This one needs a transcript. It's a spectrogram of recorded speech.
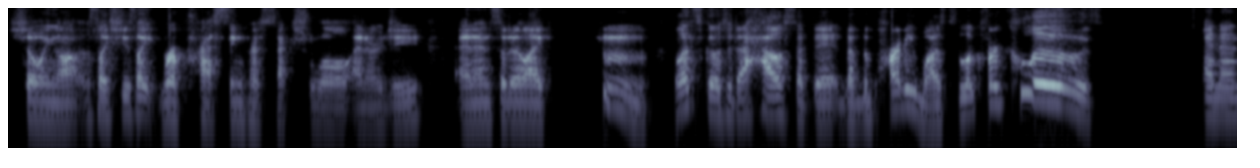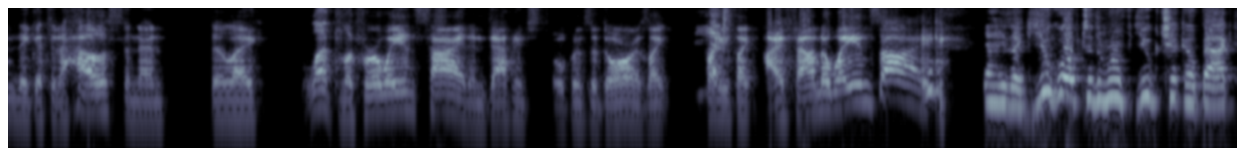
showing off. It's like she's like repressing her sexual energy, and then so they're like, "Hmm, let's go to the house that the that the party was to look for clues." And then they get to the house, and then they're like, "Let's look for a way inside." And Daphne just opens the door. and is like, Freddy's like, "I found a way inside." Yeah, he's like, you go up to the roof, you check out back,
